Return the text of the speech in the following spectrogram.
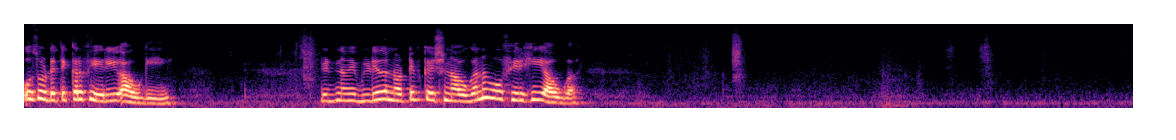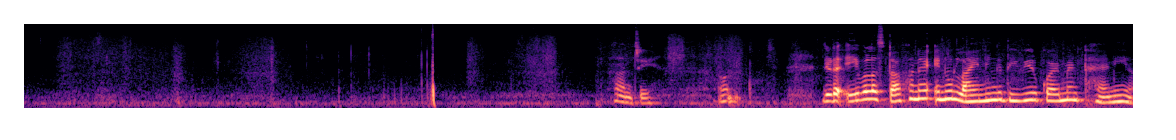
ਉਹ ਤੁਹਾਡੇ ਤੱਕ ਫੇਰ ਹੀ ਆਊਗੀ। ਜਿਹੜੀ ਨਵੀਂ ਵੀਡੀਓ ਦਾ ਨੋਟੀਫਿਕੇਸ਼ਨ ਆਊਗਾ ਨਾ, ਉਹ ਫਿਰ ਹੀ ਆਊਗਾ। ਹਾਂਜੀ। ਜਿਹੜਾ ਇਹ ਵਾਲਾ ਸਟੱਫ ਹੈ ਨਾ, ਇਹਨੂੰ ਲਾਈਨਿੰਗ ਦੀ ਵੀ ਰਿਕੁਆਇਰਮੈਂਟ ਹੈ ਨਹੀਂ ਆ।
